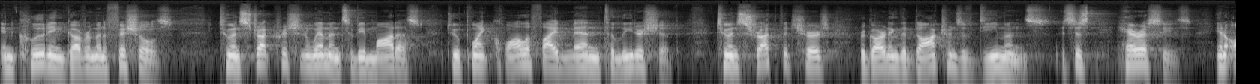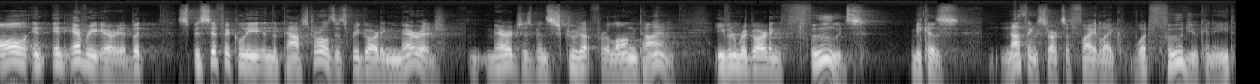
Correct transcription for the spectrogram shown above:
including government officials, to instruct Christian women to be modest, to appoint qualified men to leadership, to instruct the church regarding the doctrines of demons. It's just heresies in all in, in every area, but specifically in the pastorals, it's regarding marriage. Marriage has been screwed up for a long time, even regarding foods, because nothing starts a fight like what food you can eat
